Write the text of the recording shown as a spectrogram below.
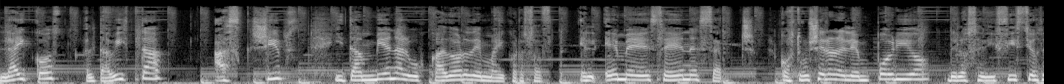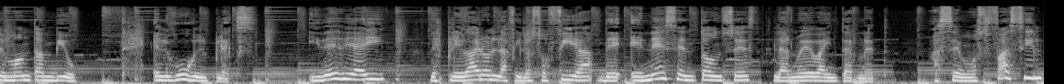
Lycos, Altavista, Ask Chips y también al buscador de Microsoft, el MSN Search. Construyeron el emporio de los edificios de Mountain View, el Googleplex. Y desde ahí desplegaron la filosofía de en ese entonces la nueva Internet. Hacemos fácil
